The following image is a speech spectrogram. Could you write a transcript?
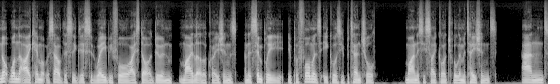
not one that I came up with myself, this existed way before I started doing my little equations, and it's simply your performance equals your potential minus your psychological limitations. And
